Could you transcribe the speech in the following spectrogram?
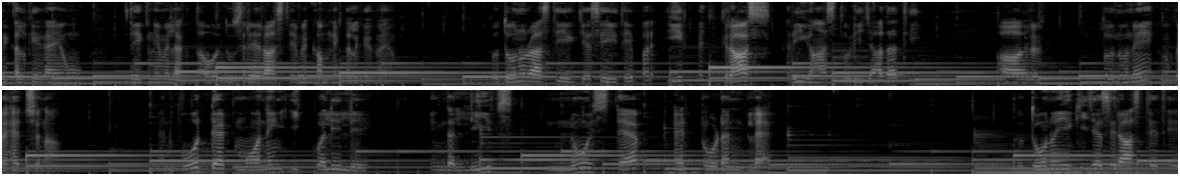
निकल के गए हों। देखने में लगता हो, दूसरे रास्ते पे कम निकल के गए हो। तो दोनों रास्ते एक जैसे ही थे, पर एक पे ग्रास, हरी घास थोड़ी ज़्यादा थी और दोनों ने वह चुना। एंड वो that morning equally lay in the leaves no step had trodden black तो दोनों एक ही जैसे रास्ते थे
